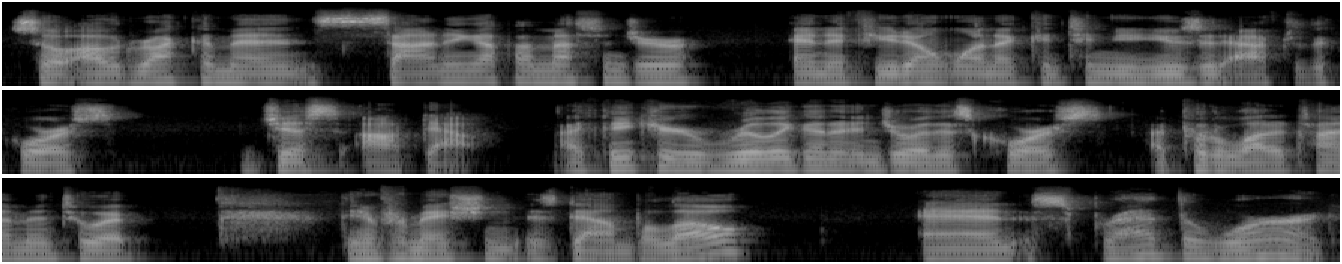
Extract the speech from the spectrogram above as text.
So I would recommend signing up on Messenger. And if you don't want to continue to use it after the course, just opt out. I think you're really going to enjoy this course. I put a lot of time into it. The information is down below. And spread the word.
